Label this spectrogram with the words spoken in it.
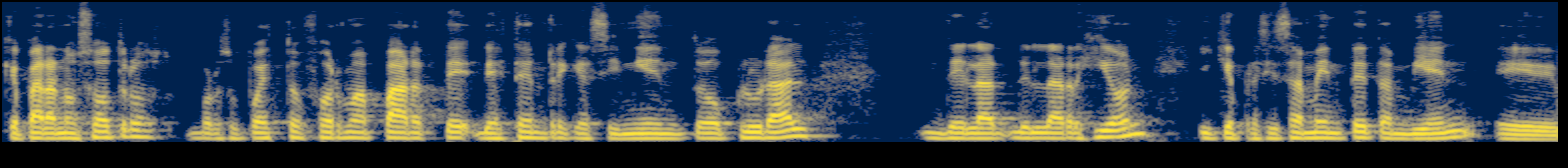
que para nosotros, por supuesto, forma parte de este enriquecimiento plural de la, de la, región y que precisamente también eh,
